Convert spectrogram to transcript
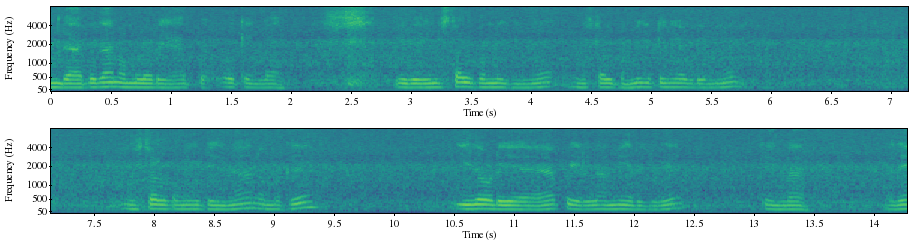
இந்த ஆப்பு தான் நம்மளுடைய ஆப்பு ஓகேங்களா? இதை இன்ஸ்டால் பண்ணிக்கோங்க. இன்ஸ்டால் பண்ணிக்கிட்டீங்க அப்படின்னா. இன்ஸ்டால் பண்ணிக்கிட்டிங்கன்னா நமக்கு இதோடைய ஆப் எல்லாமே இருக்குது. ஓகேங்களா? அதே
